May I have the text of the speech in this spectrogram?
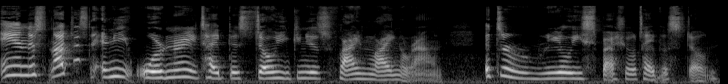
And it's not just any ordinary type of stone you can just find lying around. It's a really special type of stone.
